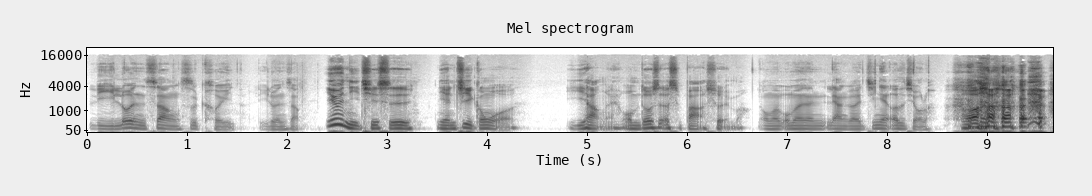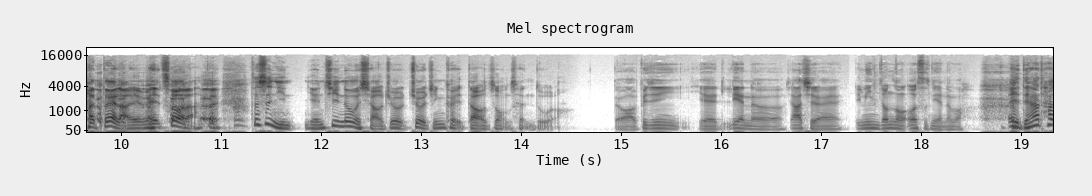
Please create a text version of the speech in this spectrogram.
理论上是可以的，理论上，因为你其实年纪跟我一样，哎，我们都是二十八岁嘛。我们我们两个今年二十九了。对了，也没错了，对。但是你年纪那么小，就就已经可以到这种程度了。对吧？毕竟也练了，加起来零零总总二十年了嘛。哎，等下他，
